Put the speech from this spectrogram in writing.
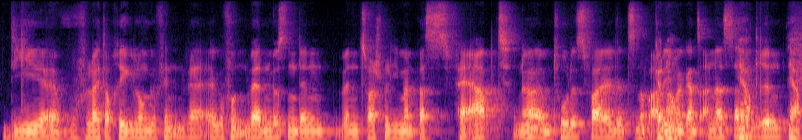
die, äh, wo vielleicht auch Regelungen gefunden, äh, gefunden werden müssen. Denn wenn zum Beispiel jemand was vererbt, ne, im Todesfall sitzen auf einmal genau. ganz anders damit ja. drin. Ja.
